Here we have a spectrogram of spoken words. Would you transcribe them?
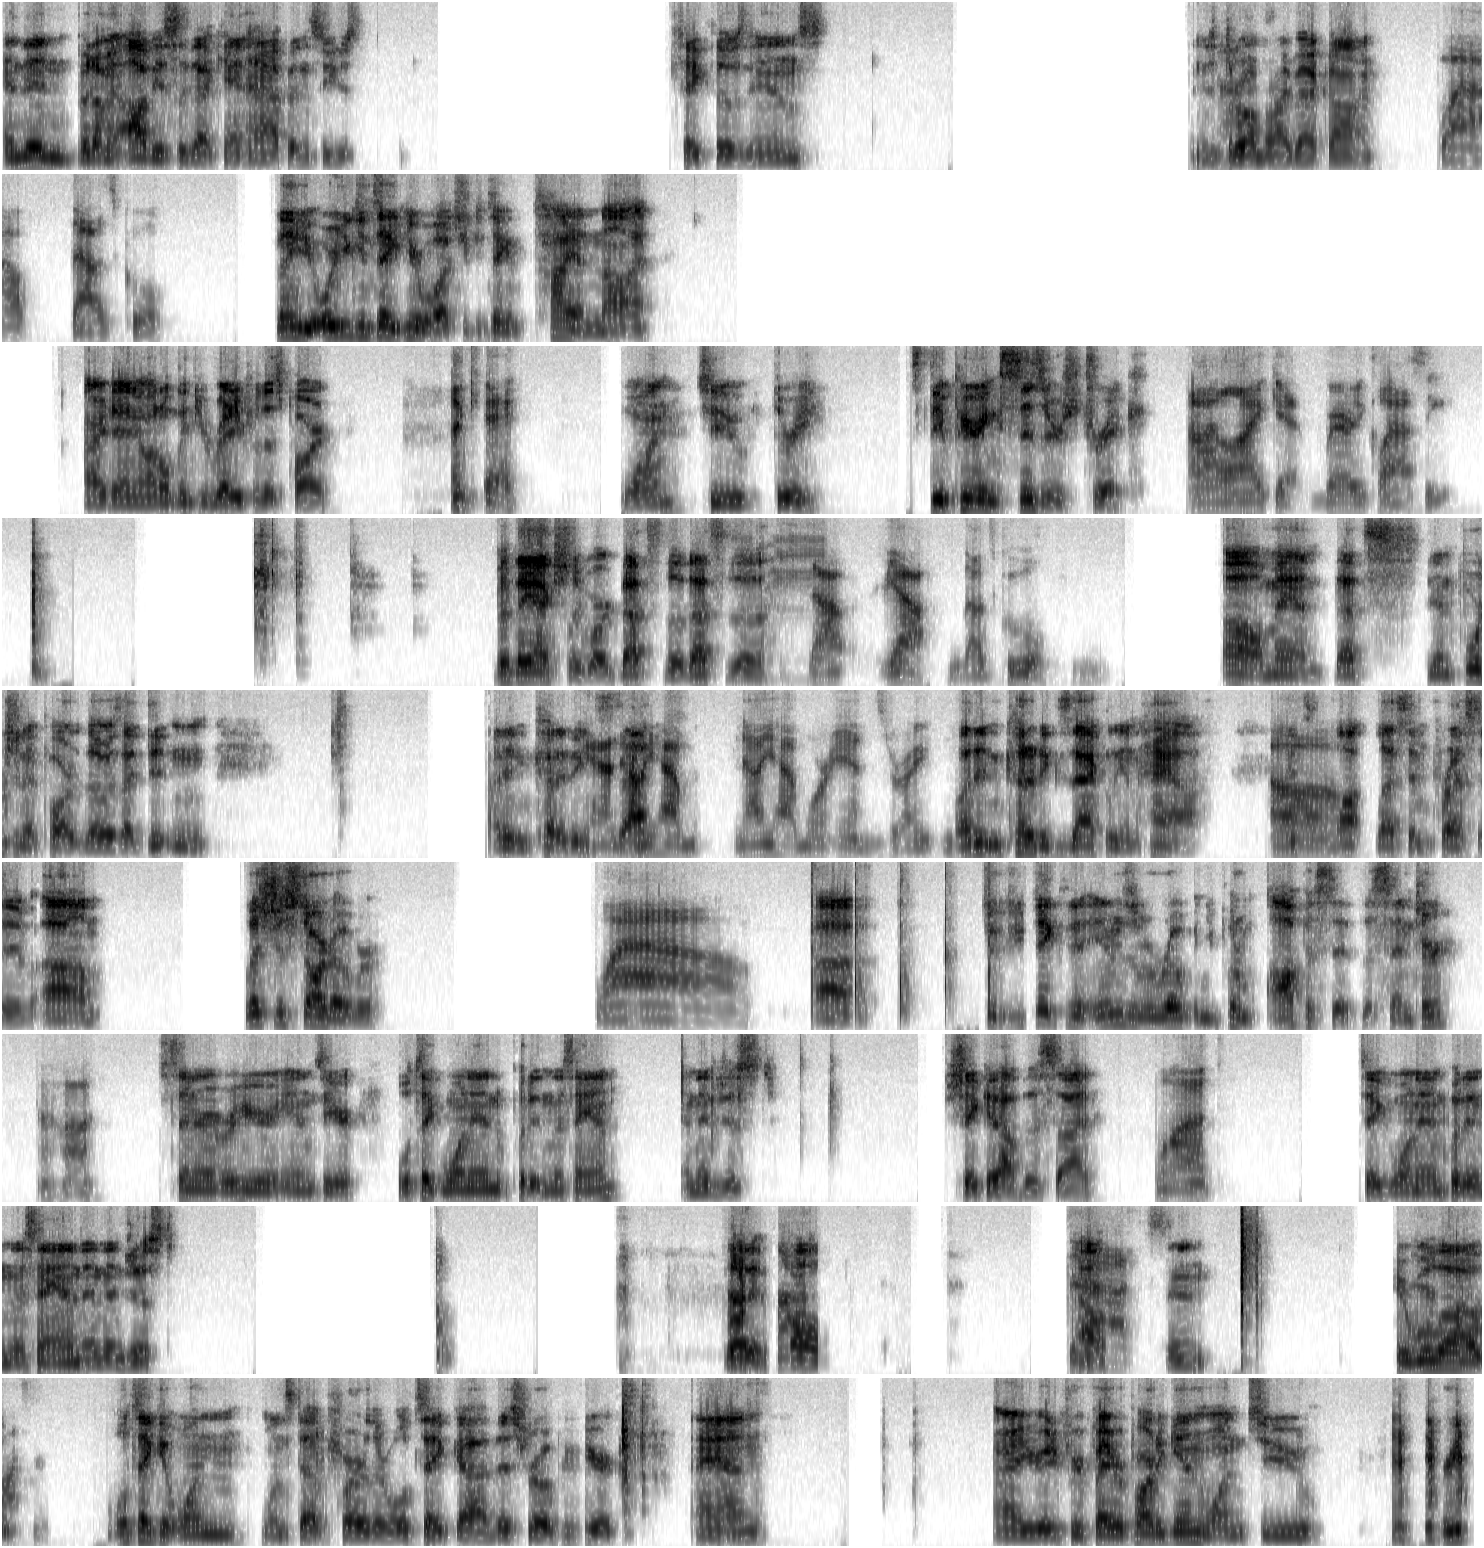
And then but I mean obviously that can't happen, so you just take those ends and just throw them right back on. Wow. That was cool. Thank you. Or you can take here. Watch. You can take and tie a knot. All right, Daniel. I don't think you're ready for this part. Okay. One, two, three. It's the appearing scissors trick. I like it. Very classy. But they actually work. That's the. That's the. That. Yeah. That's cool. Oh man, that's the unfortunate part though. Is I didn't. I didn't cut it Yeah. Now you have. Now you have more ends, right? I didn't cut it exactly in half. It's a Oh. lot less impressive. Um, let's just start over. Wow. Uh, so if you take the ends of a rope and you put them opposite the center, Uh huh. center over here, ends here, we'll take one end and put it in this hand, and then just shake it out this side. What? Take one end, put it in this hand, and then just let it fall That's, in. Here we'll uh awesome. we'll take it one one step further. We'll take uh, this rope here, and all right, you ready for your favorite part again? One, two, three.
